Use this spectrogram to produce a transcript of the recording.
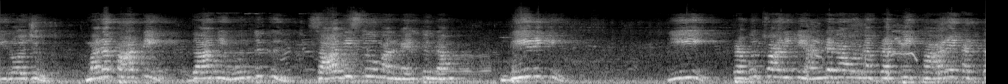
ఈ రోజు మన పార్టీ దాన్ని ముందుకు సాగిస్తూ మనం వెళ్తున్నాం. దీనికి ఈ ప్రభుత్వానికి అండగా ఉన్న ప్రతి కార్యకర్త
